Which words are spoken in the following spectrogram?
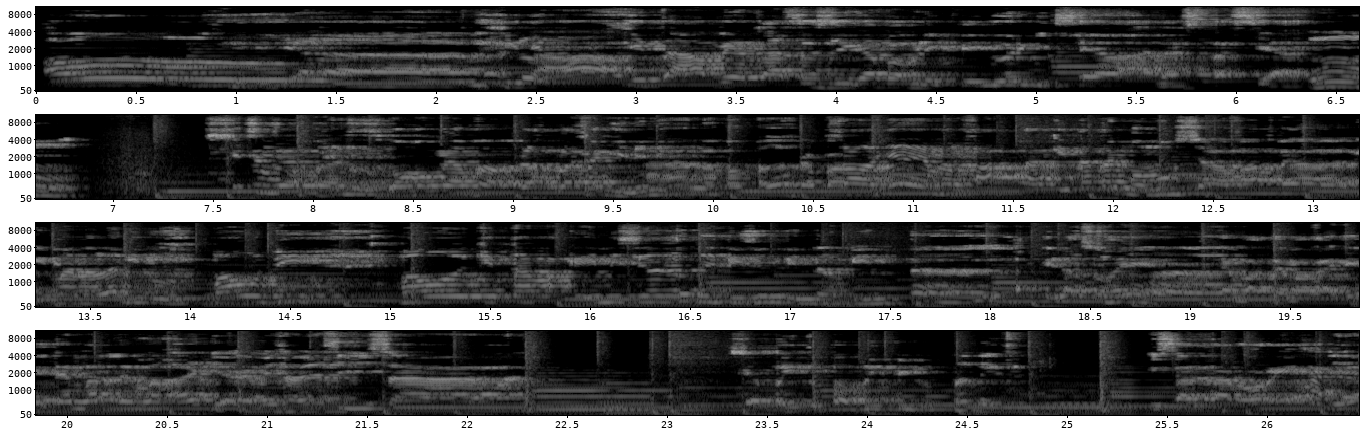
Oh iya. Gila. Kita ambil kasus juga public figure Gisela Anastasia. Hmm. Itu ngomong ngomong nama belak-belakan gini nih. Ah, nggak apa-apa lah. Soalnya emang fakta kita kan ngomong secara fakta. Gimana lagi mau di kita pakai inisial tuh netizen pintar-pintar. Tidak soalnya tembak-tembak aja. ya. Tembak-tembak aja. Misalnya si Isan. Siapa itu public figure mana itu? Isan Tarore aja.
